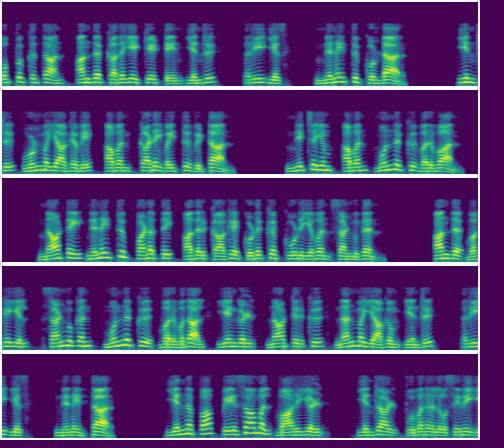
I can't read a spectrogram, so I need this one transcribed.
ஒப்புக்குத்தான் அந்த கதையை கேட்டேன் என்று ரீ எஸ் நினைத்துக் கொண்டார். இன்று உண்மையாகவே அவன் கடை வைத்து விட்டான். நிச்சயம் அவன் முன்னுக்கு வருவான். நாட்டை நினைத்து பணத்தை அதற்காக கொடுக்கக் கூடியவன் சண்முகன். அந்த வகையில் சண்முகன் முன்னுக்கு வருவதால் எங்கள் நாட்டிற்கு நன்மையாகும் என்று ரீ எஸ் நினைத்தார். என்னப்பா பேசாமல் வாரியள் என்றாள் புவனலோசினி.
